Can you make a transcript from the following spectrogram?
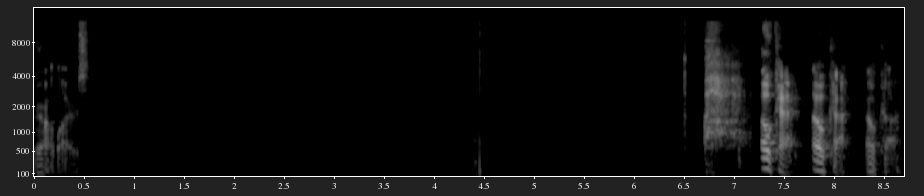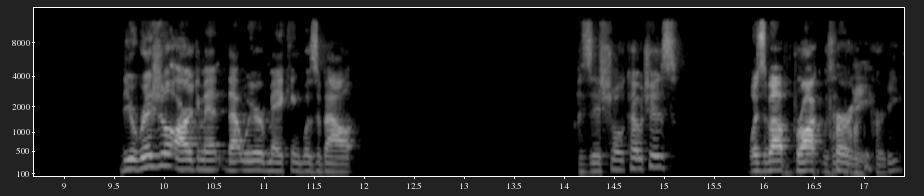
They're outliers. Okay okay okay. The original argument that we were making was about positional coaches Was about Brock was it Brock Purdy Purdy?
